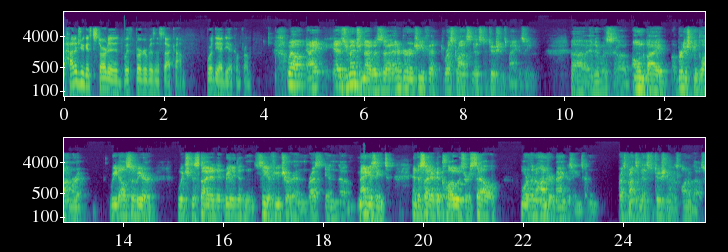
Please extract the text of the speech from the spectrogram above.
How did you get started with BurgerBusiness.com? Where'd the idea come from? Well, I, as you mentioned, I was uh, editor in chief at Restaurants and Institutions magazine, uh, and it was uh, owned by a British conglomerate, Reed Elsevier, which decided it really didn't see a future in rest in uh, magazines, and decided to close or sell more than 100 magazines, and Restaurants and Institutions was one of those.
